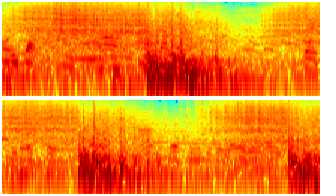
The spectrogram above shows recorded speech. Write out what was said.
Poidziemy. Tam damy ją. Git.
